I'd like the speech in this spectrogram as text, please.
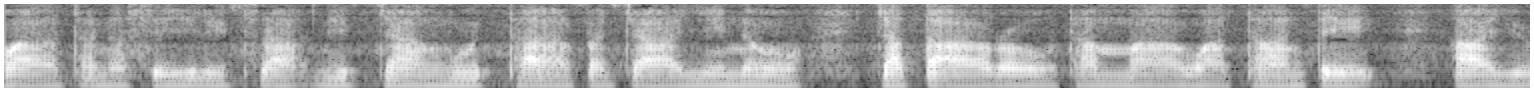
วาทนสีลิสะนิจังวุธาปจายโน จตารโหธรรมาวาทานติ อายุ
